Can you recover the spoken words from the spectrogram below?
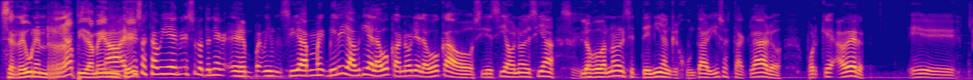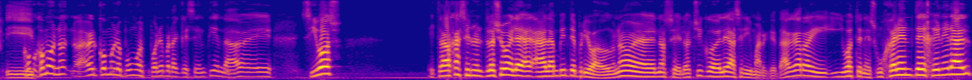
se reúnen rápidamente. No, eso está bien, eso lo tenía... Eh, si mi ley abría la boca o no abría la boca, o si decía o no decía, los gobernadores se tenían que juntar, y eso está claro. Porque, a ver... Eh, ¿cómo, no, a ver, ¿cómo lo podemos poner para que se entienda? Eh, si vos trabajás en el, te lo llevo al, ambiente privado, ¿no? Eh, no sé, los chicos de Lea City Market. Agarra y, vos tenés un gerente general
